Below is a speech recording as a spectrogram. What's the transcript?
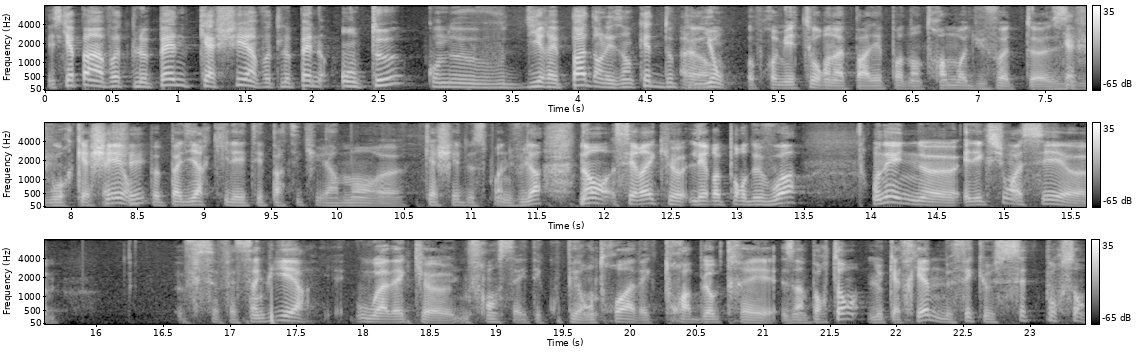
est-ce qu'il n'y a pas un vote Le Pen caché, un vote Le Pen honteux qu'on ne vous dirait pas dans les enquêtes d'opinion? Au premier tour, on a parlé pendant trois mois du vote euh, Zemmour caché. Caché. On ne peut pas dire qu'il a été particulièrement euh, caché de ce point de vue-là. Non, c'est vrai que les reports de voix, on a une euh, élection assez singulière, où avec euh, une France qui a été coupée en trois, avec trois blocs très importants, le quatrième ne fait que 7%.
